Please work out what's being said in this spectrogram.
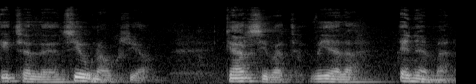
itselleen siunauksia, kärsivät vielä enemmän.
